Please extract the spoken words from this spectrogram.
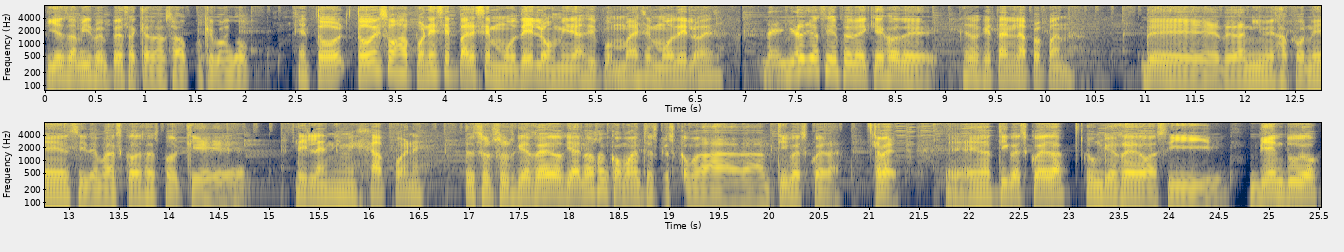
Y es la misma empresa que ha lanzado Pokémon Go. Eh, todo- Todos esos japoneses parecen modelos, mira, si parecen modelos eso. Yo, yo siempre me quejo de, Eso que están en la propaganda. de, del anime japonés y demás cosas porque Del anime japonés. sus, sus guerreros ya no son como antes, pues como la, la antigua escuela. A ver, eh, en la antigua escuela, un guerrero así bien duro,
